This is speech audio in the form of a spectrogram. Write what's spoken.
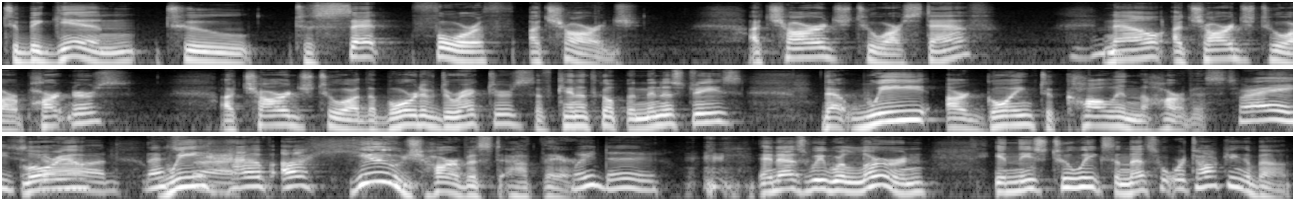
to begin to, to set forth a charge a charge to our staff, mm-hmm. now a charge to our partners, a charge to our, the board of directors of Kenneth Copeland Ministries that we are going to call in the harvest. Praise Gloria, God. That's we right. have a huge harvest out there. We do. And as we will learn in these two weeks, and that's what we're talking about,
